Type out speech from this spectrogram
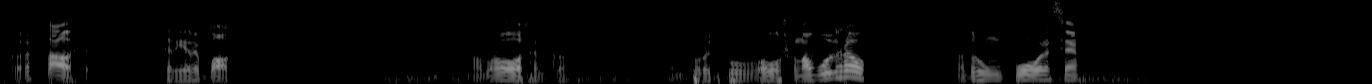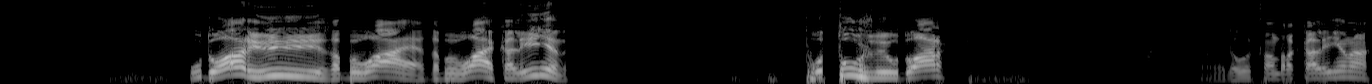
Скористався. Сергій Рибалк. Мамросенко. Боротьбу Волошина виграв на другому поверсі. Удар і забиває. Забиває Калінін. Потужний удар. Від Олександра Калініна.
